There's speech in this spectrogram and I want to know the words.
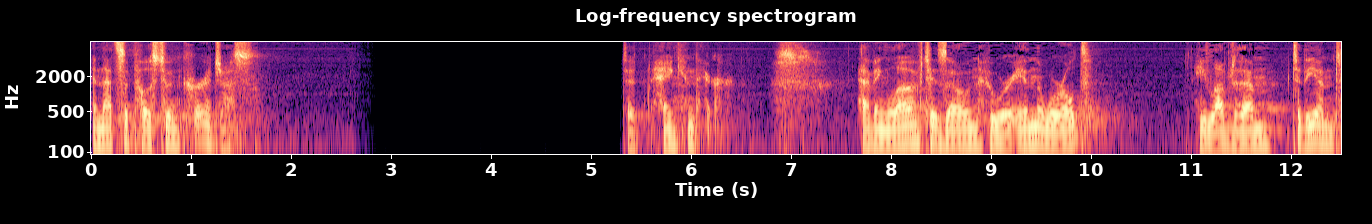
And that's supposed to encourage us. To hang in there. Having loved his own who were in the world, he loved them to the end.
